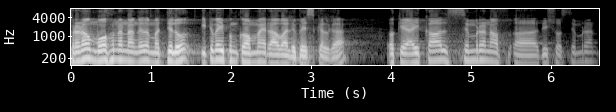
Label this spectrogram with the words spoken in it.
Pranav Mohan అన్నాం కదా మధ్యలో ఇటువైపు ఇంకో అమ్మాయి రావాలి బేసికల్గా okay I call Simran of the show Simran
